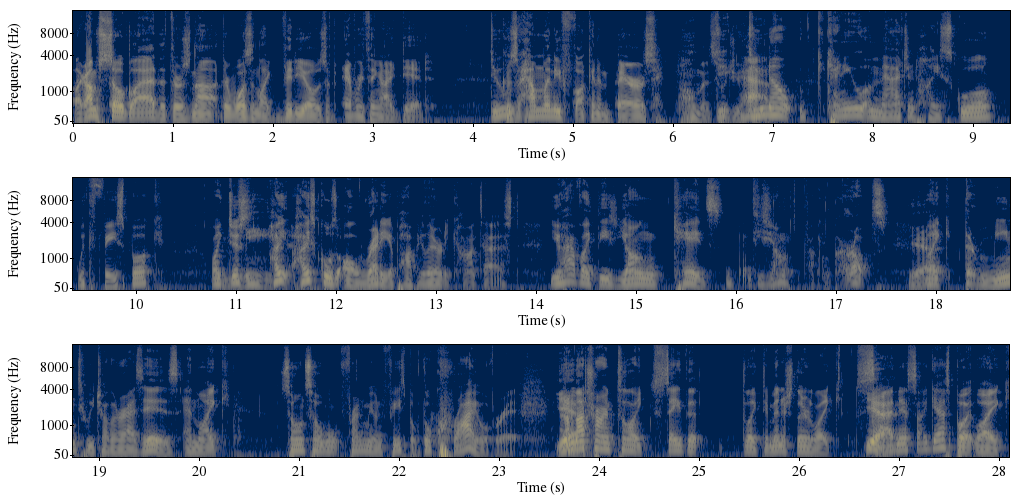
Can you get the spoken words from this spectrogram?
Like I'm so glad that there's not there wasn't like videos of everything I did. Dude, Because how many fucking embarrassing moments do, would you have? do you know? Can you imagine high school with Facebook? Like just Mean. high high school's already a popularity contest. You have like these young kids, these young fucking girls. Yeah. Like they're mean to each other as is, and like so and so won't friend me on Facebook. They'll cry over it. And Yeah. I'm not trying to like say that like diminish their like Yeah. sadness, I guess, but like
